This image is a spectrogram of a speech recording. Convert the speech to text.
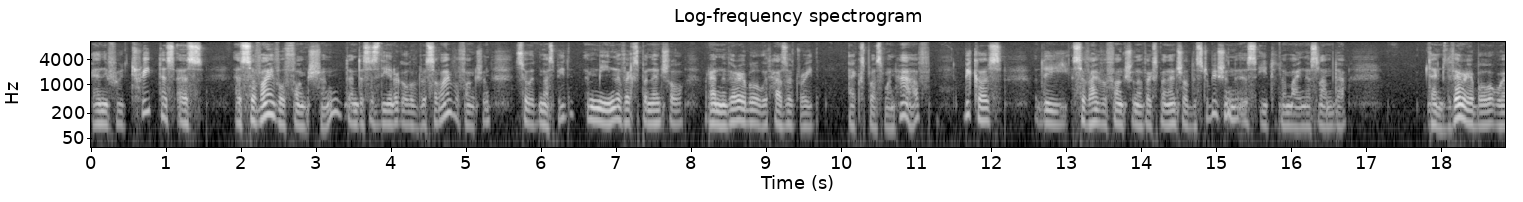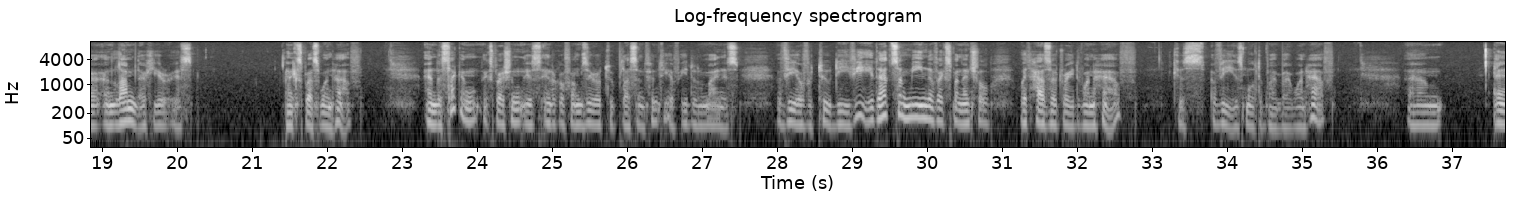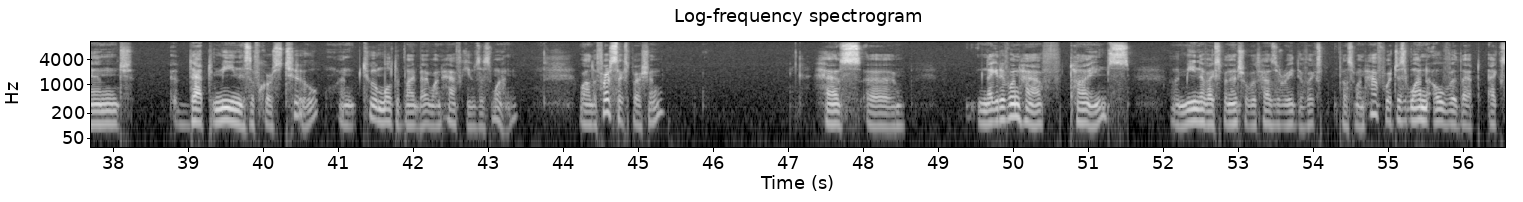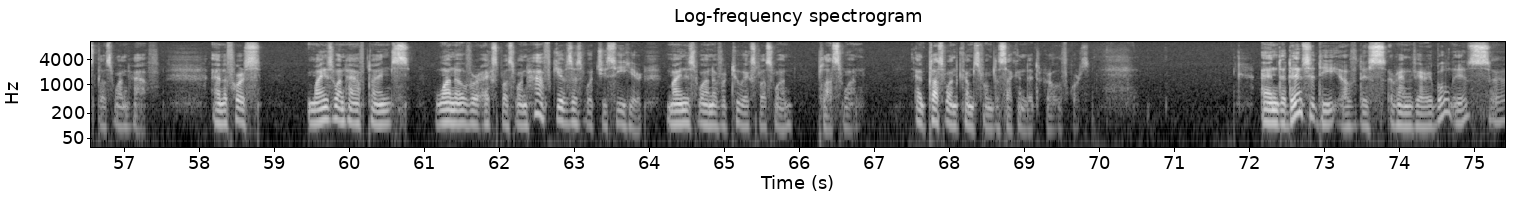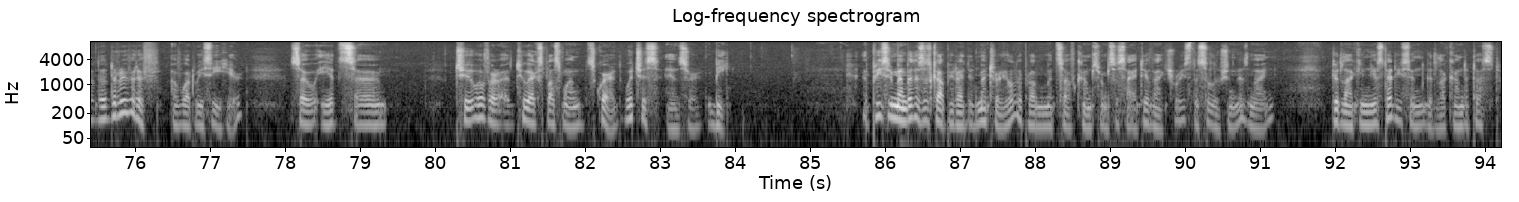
And if we treat this as a survival function, then this is the integral of the survival function, so it must be a mean of exponential random variable with hazard rate x plus 1 half, because the survival function of exponential distribution is e to the minus lambda times the variable, where and lambda here is x plus 1 half. And the second expression is integral from 0 to plus infinity of e to the minus v over 2 dv. That's a mean of exponential with hazard rate 1 half, because v is multiplied by 1 half. Um, and that mean is, of course, 2, and 2 multiplied by 1 half gives us 1. While the first expression has uh, negative 1 half times the mean of exponential with hazard rate of x plus 1 half, which is 1 over that x plus 1 half. And of course, minus 1 half times 1 over x plus 1 half gives us what you see here, minus 1 over 2x plus 1 plus 1. And plus 1 comes from the second integral, of course. And the density of this random variable is uh, the derivative of what we see here. So it's uh, 2 over 2x plus 1 squared, which is answer B. Uh, please remember this is copyrighted material. The problem itself comes from Society of Actuaries. The solution is mine. Good luck in your studies and good luck on the test.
